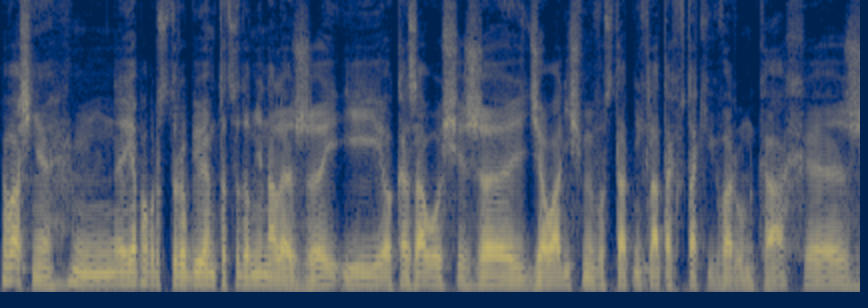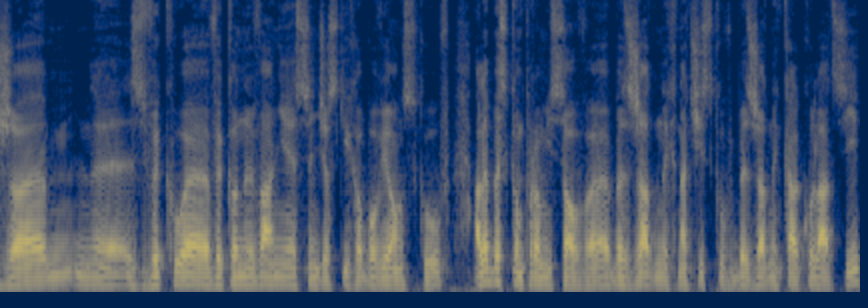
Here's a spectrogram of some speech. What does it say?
No właśnie, mm, ja po prostu robiłem to, co do mnie należy, i okazało się, że działaliśmy w ostatnich latach w takich warunkach, e, że mm, e, zwykłe wykonywanie sędziowskich obowiązków, ale bezkompromisowe, bez żadnych nacisków, bez żadnych kalkulacji,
